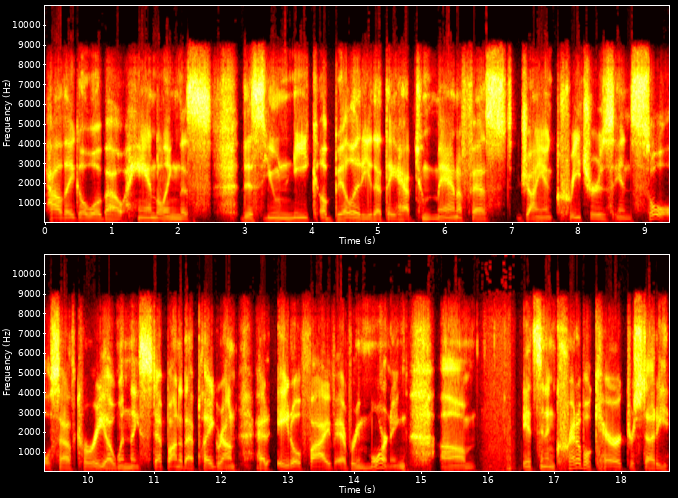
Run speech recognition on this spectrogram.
how they go about handling this this unique ability that they have to manifest giant creatures in Seoul, South Korea, when they step onto that playground at 8:05 every morning. Um, it's an incredible character study.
